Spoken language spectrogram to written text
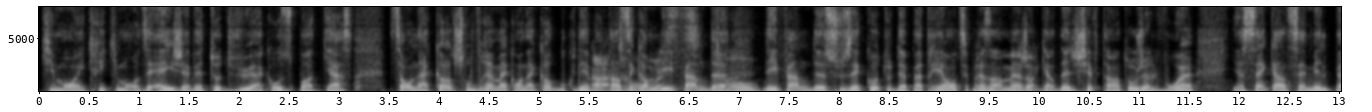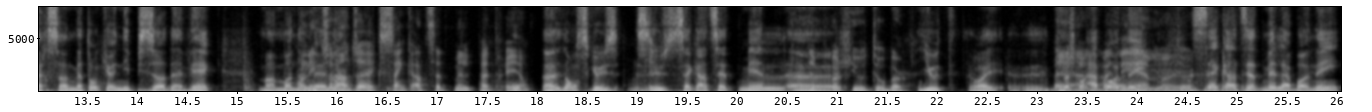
qui m'ont écrit, qui m'ont dit Hey, j'avais tout vu à cause du podcast. Puis ça, on accorde, je trouve vraiment qu'on accorde beaucoup d'importance. Ah, c'est comme les fans de trop. les fans de sous-écoute ou de Patreon. Tu sais, présentement, je regardais le chiffre tantôt, je le vois. Il y a 55 000 personnes. Mettons qu'il y a un épisode avec. m'a- m'a On est-tu rendu avec 57 000 Patreons? Oh, euh, non, excuse. excuse, 57 000 de euh, YouTubers. youth, ouais, euh, Ben, pas abonnés. Hein. YouTube. 57 000 abonnés.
